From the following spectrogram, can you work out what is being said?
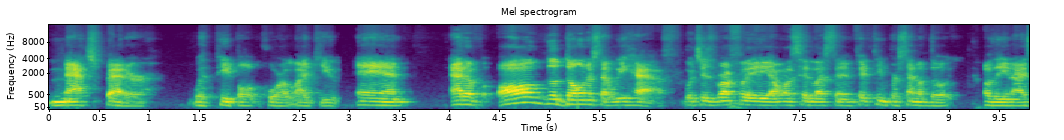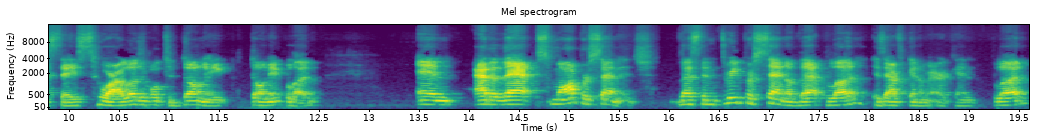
match better with people who are like you. And out of all the donors that we have, which is roughly, I want to say less than 15% of the of the United States who are eligible to donate donate blood, and out of that small percentage, less than 3% of that blood is African American blood.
